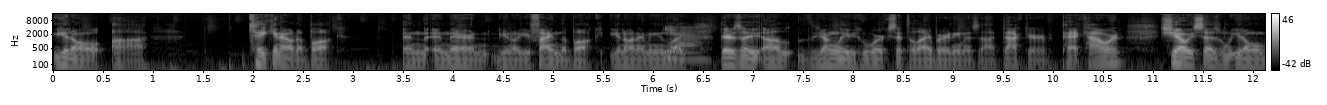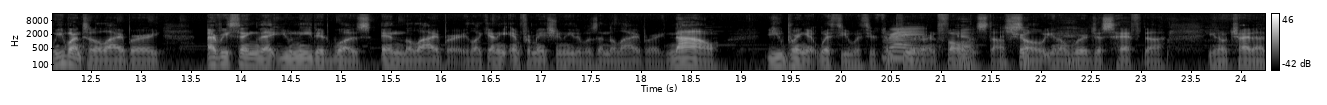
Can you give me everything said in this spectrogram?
you know uh, taking out a book and and there and you know you find the book you know what i mean? Like there's a uh, the young lady who works at the library her name is uh, dr pat howard she always says you know when we went to the library everything that you needed was in the library. Like any information you needed was in the library. Now you bring it with you with your computer Right. and phone Yeah, and stuff. so you know we're just have to you know try to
